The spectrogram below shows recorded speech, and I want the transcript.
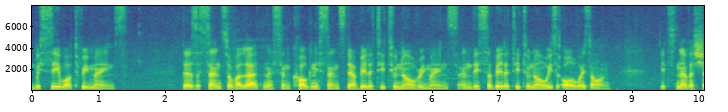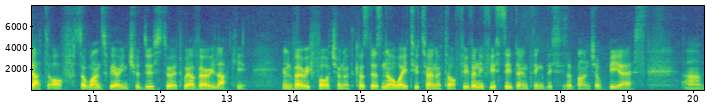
we see what remains. There's a sense of alertness and cognizance, the ability to know remains, and this ability to know is always on. It's never shut off, so once we are introduced to it, we are very lucky and very fortunate because there's no way to turn it off. Even if you sit there and think this is a bunch of BS, um,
